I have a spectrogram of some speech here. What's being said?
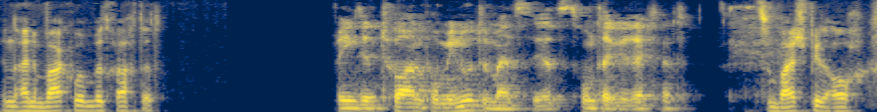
in einem Vakuum betrachtet? Wegen den Toren pro Minute meinst du jetzt runtergerechnet? Zum Beispiel auch.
